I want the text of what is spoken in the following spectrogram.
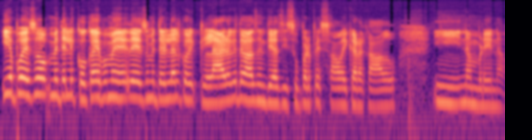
Y después de eso meterle coca y después de eso meterle alcohol. Claro que te vas a sentir así súper pesado y cargado y nambrena.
